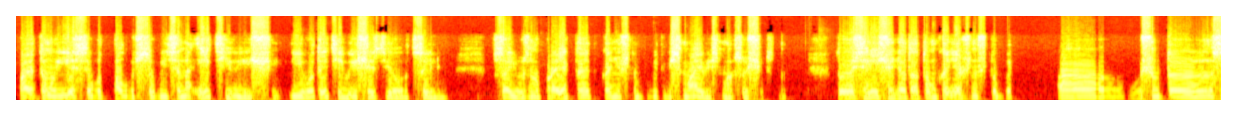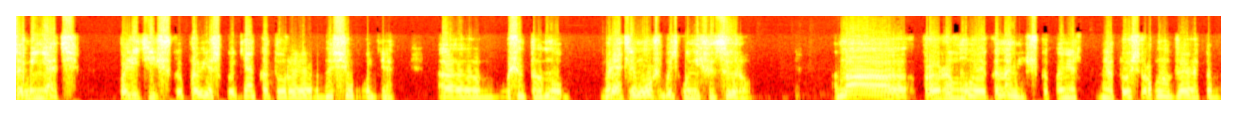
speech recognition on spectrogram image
Поэтому если вот получится выйти на эти вещи, и вот эти вещи сделать целью союзного проекта, это, конечно, будет весьма и весьма существенно. То есть речь идет о том, конечно, чтобы, э, в общем-то, заменять политическую повестку дня, которая на сегодня, э, в общем-то, ну, вряд ли может быть унифицирована, на прорывную экономическую повестку дня, то есть ровно для этого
